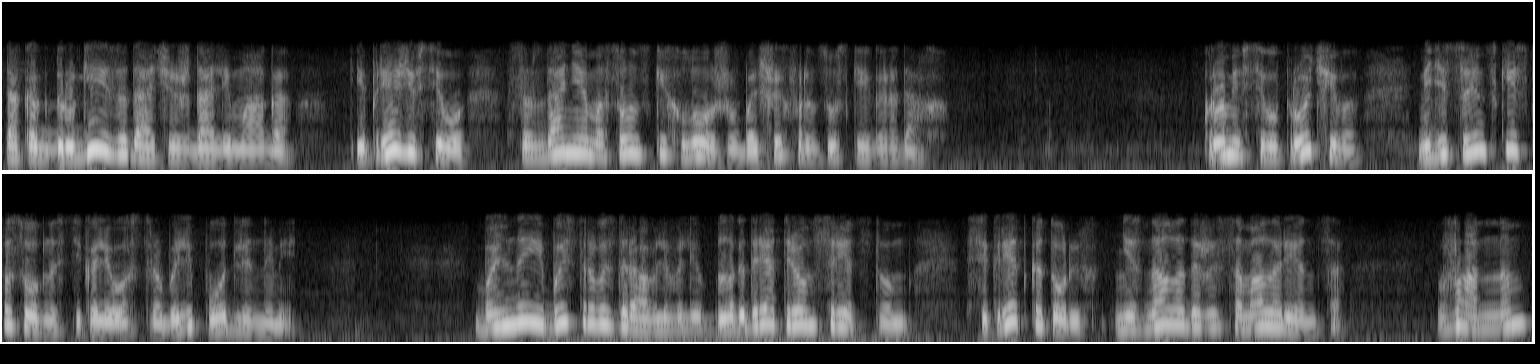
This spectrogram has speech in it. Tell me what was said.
так как другие задачи ждали мага, и прежде всего создание масонских лож в больших французских городах. Кроме всего прочего, медицинские способности Калиостро были подлинными. Больные быстро выздоравливали благодаря трем средствам, секрет которых не знала даже сама Лоренца — ваннам,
